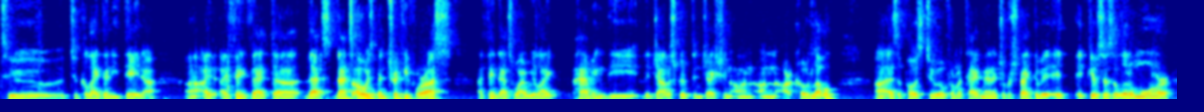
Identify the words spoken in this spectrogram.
to to collect any data. Uh, I, I think that uh, that's that's always been tricky for us. I think that's why we like having the the JavaScript injection on on our code level uh, as opposed to from a tag manager perspective. It, it gives us a little more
